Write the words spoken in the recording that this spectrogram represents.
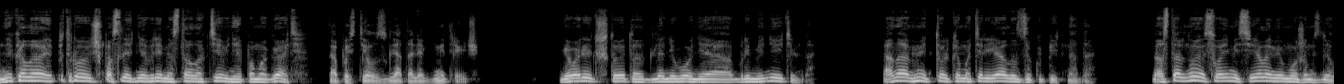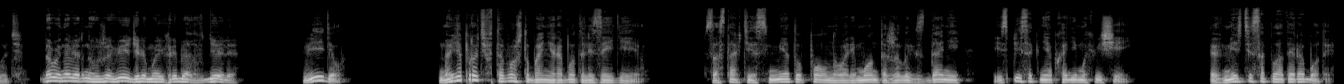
«Николай Петрович в последнее время стал активнее помогать», — опустил взгляд Олег Дмитриевич. «Говорит, что это для него не обременительно. А нам ведь только материалы закупить надо. Остальное своими силами можем сделать. Да вы, наверное, уже видели моих ребят в деле». «Видел. Но я против того, чтобы они работали за идею. Составьте смету полного ремонта жилых зданий и список необходимых вещей. Вместе с оплатой работы.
